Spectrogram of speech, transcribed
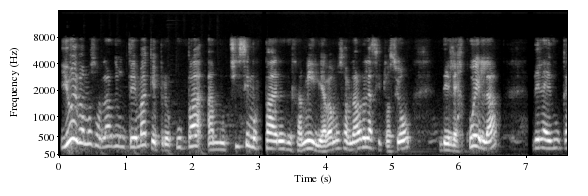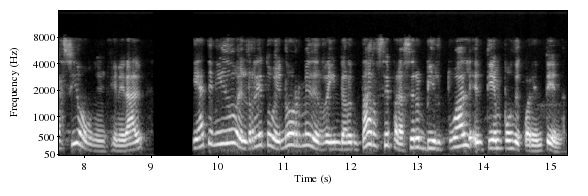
Y hoy vamos a hablar de un tema que preocupa a muchísimos padres de familia. Vamos a hablar de la situación de la escuela, de la educación en general que ha tenido el reto enorme de reinventarse para ser virtual en tiempos de cuarentena.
